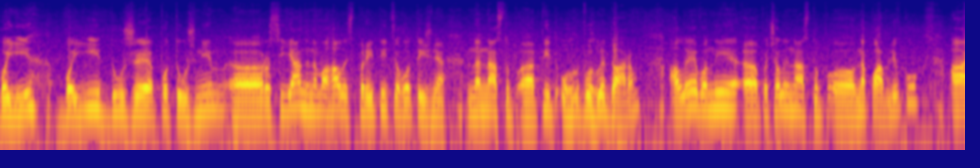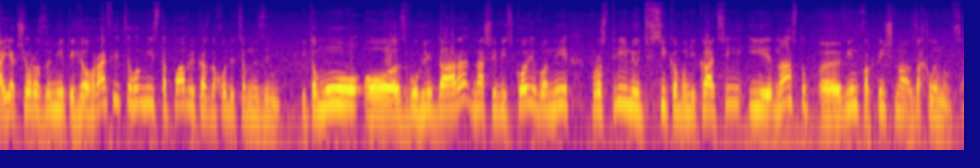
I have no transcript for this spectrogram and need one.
бої. Бої дуже потужні. Е, Росіяни намагались перейти цього тижня на наступ е, під Угл- Вугледаром, але вони почали наступ на Павлівку. А якщо розуміти географію цього міста, Павлівка знаходиться в низині. І тому о, з Вугледара наші військові вони прострілюють всі комунікації, і наступ е, він фактично захлинувся.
